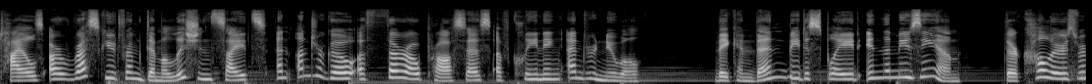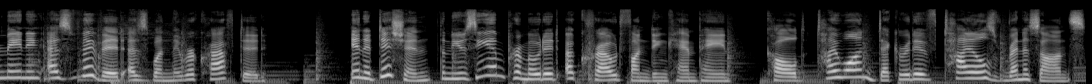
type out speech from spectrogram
Tiles are rescued from demolition sites and undergo a thorough process of cleaning and renewal. They can then be displayed in the museum, their colors remaining as vivid as when they were crafted. In addition, the museum promoted a crowdfunding campaign called Taiwan Decorative Tiles Renaissance,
